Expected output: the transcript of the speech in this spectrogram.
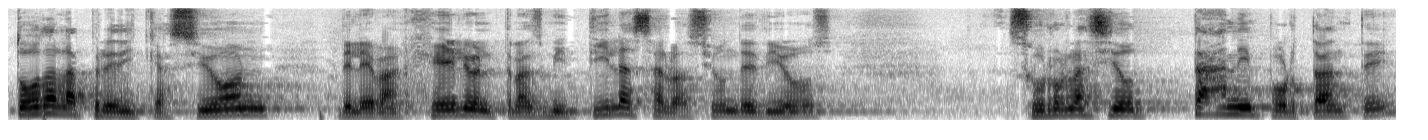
toda la predicación del Evangelio, en transmitir la salvación de Dios. Su rol ha sido tan importante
